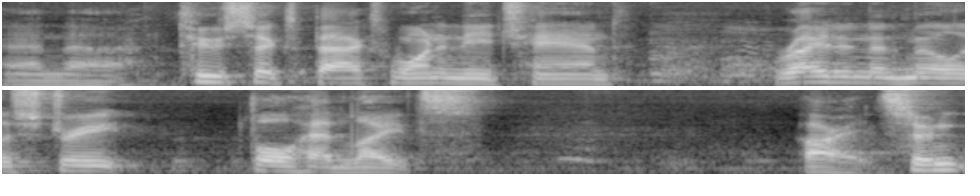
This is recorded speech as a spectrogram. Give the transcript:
And uh, two six packs, one in each hand, right in the middle of the street, full headlights. All right, so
